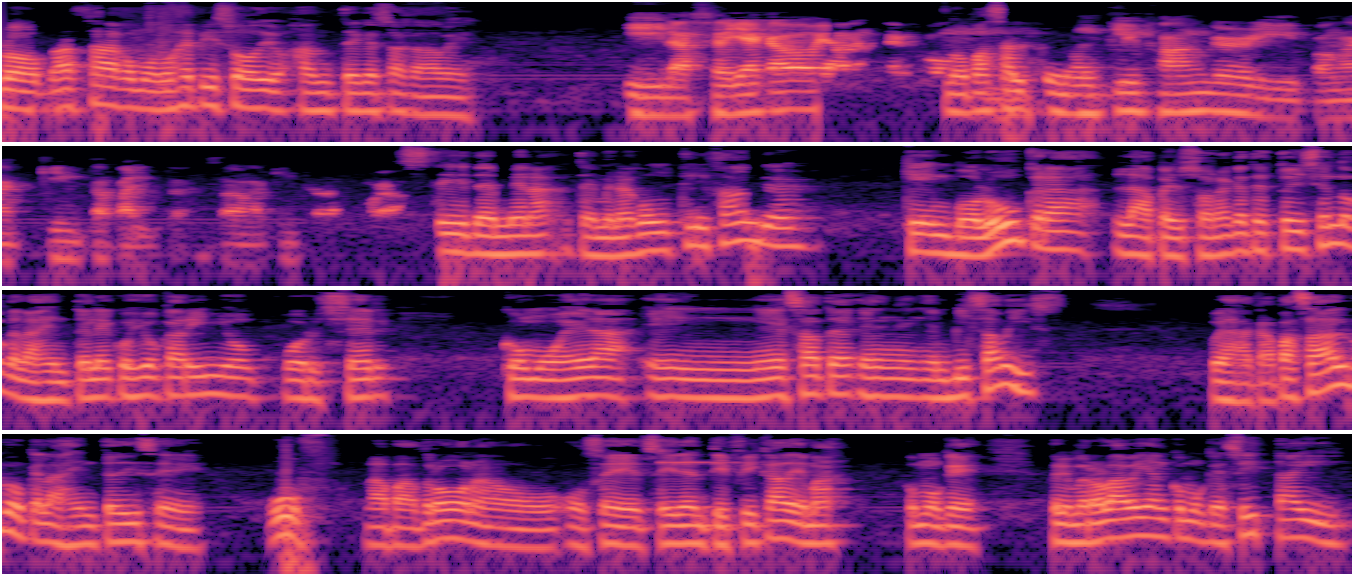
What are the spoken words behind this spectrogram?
no, pasa como dos episodios antes que se acabe. Y la serie acaba obviamente con No pasa al final. un cliffhanger y con una quinta parte, o sea, una quinta. Sí, termina, termina con un cliffhanger que involucra la persona que te estoy diciendo que la gente le cogió cariño por ser como era en esa en, en Vis a Vis. Pues acá pasa algo que la gente dice, uff, la patrona, o, se, se identifica de más. Como que primero la veían como que sí está ahí,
